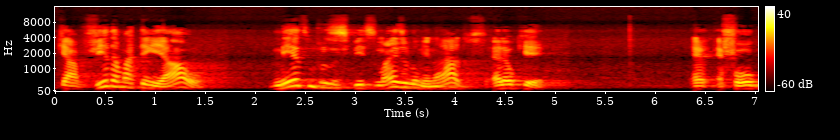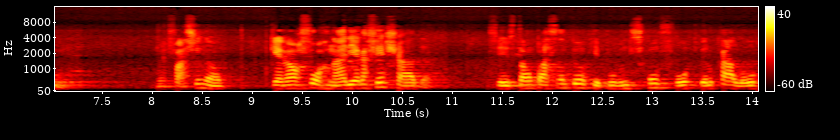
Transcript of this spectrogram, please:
Que a vida material, mesmo para os espíritos mais iluminados, ela é o quê? É, é fogo. Não é fácil não. Porque era uma fornalha era fechada. Eles estavam passando pelo quê? Por um desconforto, pelo calor.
